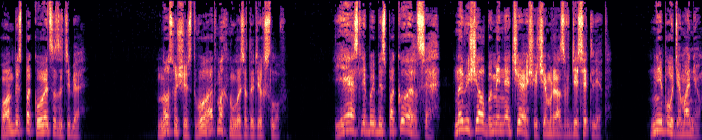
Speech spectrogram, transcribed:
Он беспокоится за тебя». Но существо отмахнулось от этих слов. «Если бы беспокоился, навещал бы меня чаще, чем раз в десять лет. Не будем о нем.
